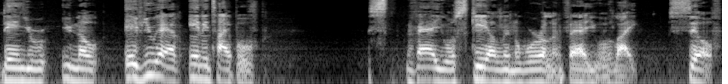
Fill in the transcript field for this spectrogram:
then you you know if you have any type of value or scale in the world and value of like self,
